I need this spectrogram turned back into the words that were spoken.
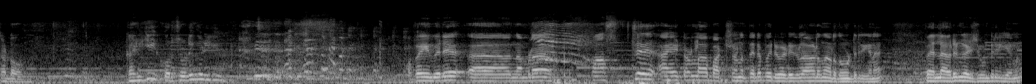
കേട്ടോ കഴുകി കുറച്ചുകൂടി കഴുകി അപ്പോൾ ഇവർ നമ്മുടെ ഫസ്റ്റ് ആയിട്ടുള്ള ഭക്ഷണത്തിന്റെ പരിപാടികളാണ് നടന്നുകൊണ്ടിരിക്കുന്നത് അപ്പോൾ എല്ലാവരും കഴിച്ചുകൊണ്ടിരിക്കുന്നു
